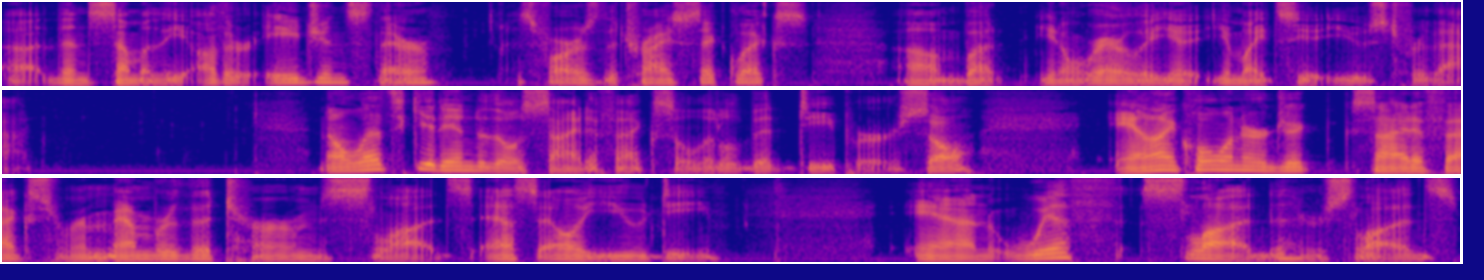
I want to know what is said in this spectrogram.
uh, than some of the other agents there, as far as the tricyclics. Um, but you know, rarely you, you might see it used for that. Now let's get into those side effects a little bit deeper. So, anticholinergic side effects. Remember the term SLUDs, S L U D. And with SLUD or SLUDs,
